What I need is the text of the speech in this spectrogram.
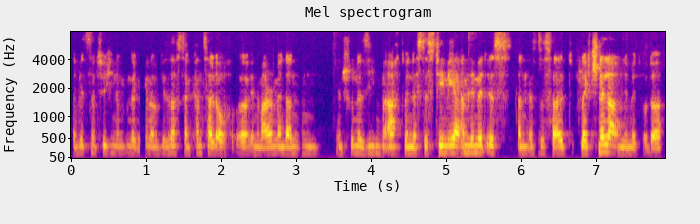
dann wird es natürlich, in einem, wie du sagst, dann kann es halt auch äh, in einem Ironman dann in Stunde 7, 8, wenn das System eher am Limit ist, dann ist es halt vielleicht schneller am Limit oder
